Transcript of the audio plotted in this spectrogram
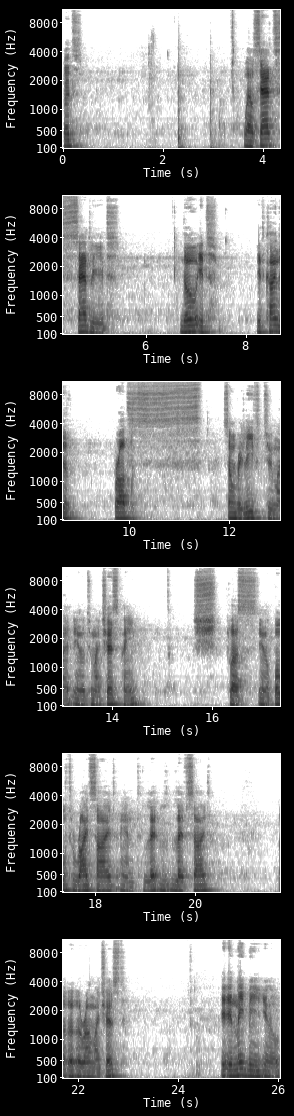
but well, sad, sadly, it though it it kind of brought some relief to my you know to my chest pain plus you know both right side and le left side around my chest. It, it, made me, you know,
